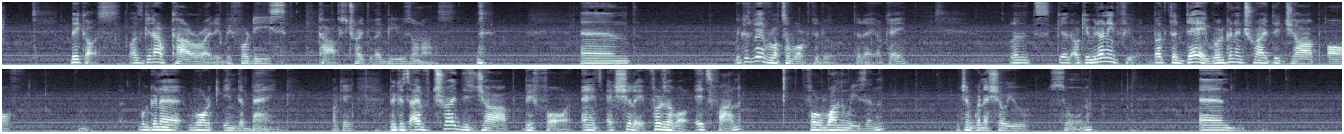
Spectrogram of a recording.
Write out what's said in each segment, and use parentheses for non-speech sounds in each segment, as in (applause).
Because let's get our car already before these cops try to abuse on us. (laughs) And because we have lots of work to do today okay? Let's get okay we don't need fuel. But today we're gonna try the job of we're gonna work in the bank okay? Because I've tried this job before and it's actually first of all it's fun for one reason which I'm gonna show you soon. And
